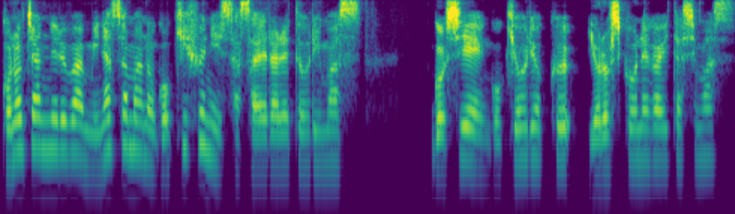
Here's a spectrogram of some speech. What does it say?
このチャンネルは皆様のご寄付に支えられております。ご支援、ご協力、よろしくお願いいたします。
